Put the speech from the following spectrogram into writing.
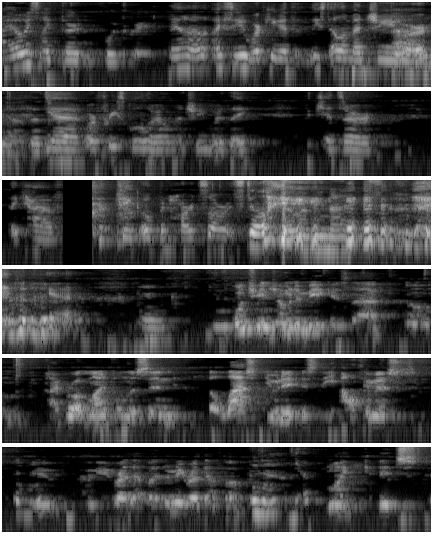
I always like third and fourth grade. Uh-huh. I see you working with at least elementary Oh, or yeah, that's yeah, or preschool or elementary where they the kids are like have big open hearts or still. That would be nice. yeah. And One change I'm going to make is that um, I brought mindfulness in. The last unit is The Alchemist. Mm-hmm. You, have you read that? But have you read that book? Mhm. Like it's,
